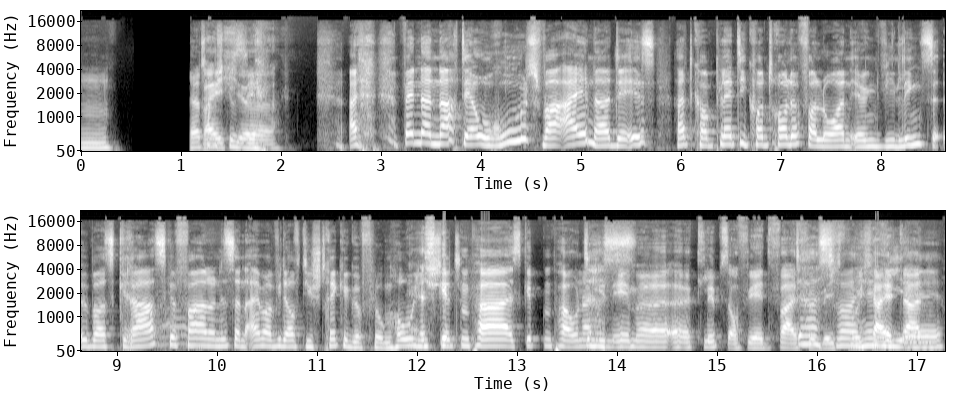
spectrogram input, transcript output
Hm. Ja, das habe ich ich, gesehen. äh, Wenn dann nach der Orange war einer, der ist, hat komplett die Kontrolle verloren, irgendwie links übers Gras gefahren und ist dann einmal wieder auf die Strecke geflogen. Holy es shit. gibt ein paar, es gibt ein paar unangenehme äh, Clips auf jeden Fall für Das mich, war wo ich halt dann ey.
